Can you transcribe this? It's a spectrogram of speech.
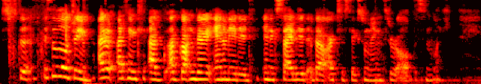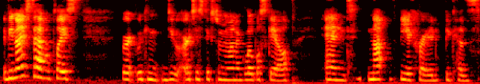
it's just a, it's a little dream. I, I think I've, I've gotten very animated and excited about artistic swimming through all of this and like, it'd be nice to have a place where we can do artistic swimming on a global scale and not be afraid because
